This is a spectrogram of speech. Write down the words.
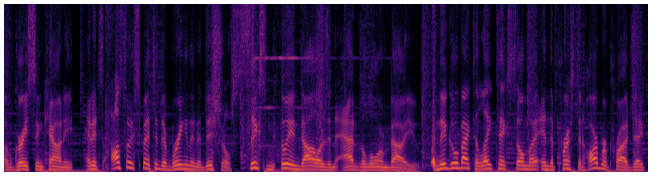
of Grayson County, and it's also expected to bring in an additional $6 million in ad valorem value. And then go back to Lake Texoma and the Preston Harbor project,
